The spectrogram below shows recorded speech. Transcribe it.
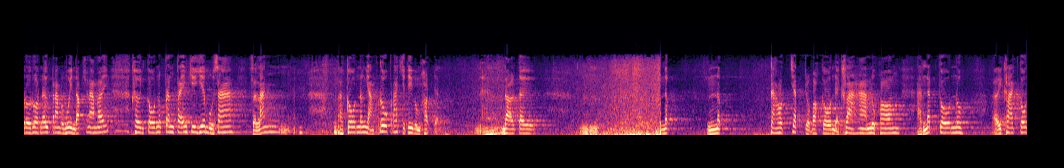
ព្រោះរស់នៅ5 6 10ឆ្នាំហើយឃើញកូននឹងប្រឹងប្រែងជាយាមឧស្សាហ៍ស្រឡាញ់កូននឹងយ៉ាងបដូរផ្ដាច់ជាទីបំផុតដល់ទៅ នឹកនឹកកោតចិត្តរបស់កូនដែលក្លាហាននោះផងអាណិតកូននោះហើយខ្លាចកូន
